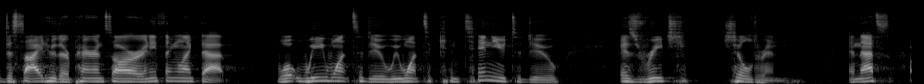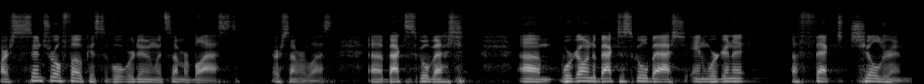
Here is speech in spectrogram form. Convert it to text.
decide who their parents are or anything like that. What we want to do, we want to continue to do, is reach children. And that's our central focus of what we're doing with Summer Blast, or Summer Blast, uh, Back to School Bash. Um, we're going to Back to School Bash, and we're going to affect children.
